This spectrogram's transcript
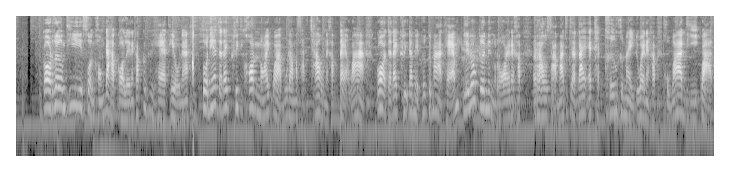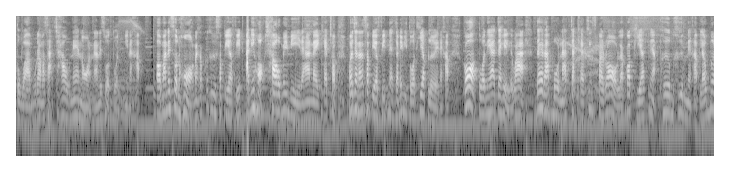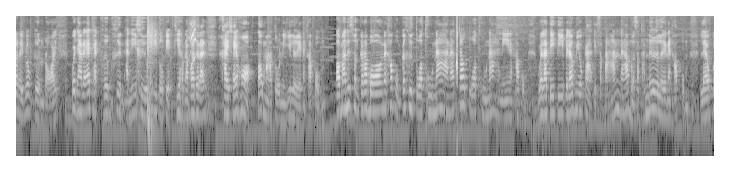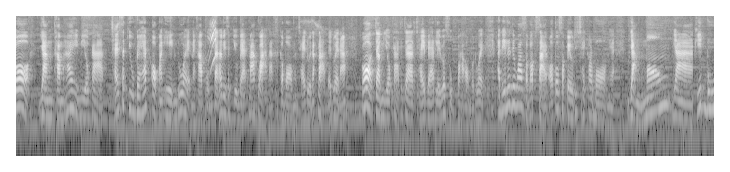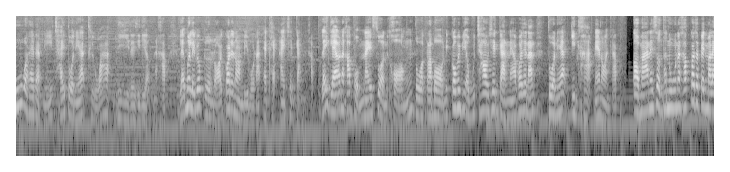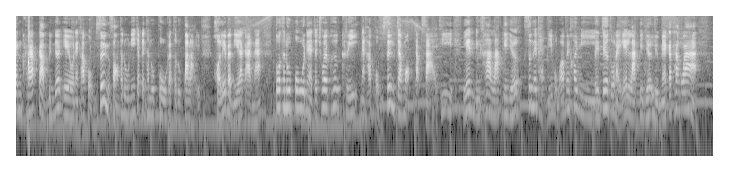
ก็เริ่มที่ส่วนของดาบก่อนเลยนะครับ ก็คือ Hairtail นะ ตัวนี้จะได้ critical น้อยกว่ามูรามาสะเช่านะครับ แต่ว่าก็จะได้ cri damage เพิ่มขึ้นมาแถมเลเวลเกิน 100 นะครับ เราสามารถที่จะได้ attack เพิ่มขึ้นมาอีกด้วยนะครับ ผมว่าดีกว่าตัวมูรามาสะเช่าแน่นอนนะในส่วนตัวนี้นะครับ ต่อมาในส่วนหอกนะครับก็คือ Spearfish อันนี้หอกเช่าไม่มีนะฮะใน cash shop เพราะฉะนั้น Spearfish เนี่ยจะไม่มีตัวเทียบเลยนะครับก็ตัวนี้จะเห็นเลยว่าได้รับโบนัสจาก Clashing Spiral แล้วก็ Pierce เนี่ยเพิ่มขึ้นนะครับแล้วเมื่อเลเวลเกินร้อยก็ยังได้แอ t แทกเพิ่มขึ้น อันนี้คือไม่มีตัวเปรียบเทียบนะเพราะฉะนั้นใครใช้หอกต้องมาตัวนี้เลยนะครับผมต่อมาในส่วนกระบองนะครับผมก็คือตัว Tuna นะเจ้าตัว Tuna นี้นะครับผมเวลาตีๆไปแล้วมีโอกาสติด stun นะครับเหมือน Stunner เลยนะครับผมแล้วก็ยังทำให้มีโอกาสใช้ skill Bash ออกมาเองด้วยนะครับผมแต่ถ้ามี skill Bash มากากกว่านะคือกระบองมันใช้โดยนักดาบได้ด้วยนะ ก็จะมีโอกาสที่จะใช้ Bash level สูงกว่าออกมาด้วย อันนี้เรียกได้ว่าสำหรับสาย auto spell ที่ใช้กระบองเนี่ยอย่างมองอย่างพีทบูอะไรแบบนี้ใช้ตัวนี้ถือว่าดีเลยทีเดียวนะครับและเมื่อเลเวลเกินร้อยก็แน่นอนมีโบนัส attack ให้เช่นกันนะครับและอีกแล้วนะครับผมในส่วนของตัวกระบองนี่ก็ไม่มีอาวุธเช่าเช่นกันนะครับเพราะฉะนั้นตัวนี้กินขาดแน่นอนครับ ต่อมาในส่วนธนูนะครับก็จะเป็น Malang Crab กับ Brindle Eel นะครับผมซึ่ง 2 ธนูนี้จะเป็นธนูปูกับธนูปลาไหล ขอเรียกแบบนี้แล้วกันนะ ตัวธนูปูเนี่ยจะช่วยเพิ่ม cri นะครับผมซึ่งจะเหมาะกับสายที่เล่นเป็นค่า LUK เยอะๆซึ่งในแผ่นนี้ผมว่าไม่ค่อยมี Ranger ตัวไหนเล่น LUK เยอะๆหรือแม้กระทั่งว่า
